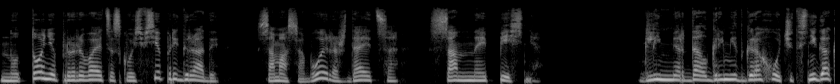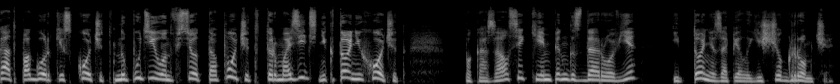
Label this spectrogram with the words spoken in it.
но Тоня прорывается сквозь все преграды. Сама собой рождается санная песня. Глиммердал гремит, грохочет, снегокат по горке скочит, на пути он все топочет, тормозить никто не хочет. Показался кемпинг здоровья — и Тоня запела еще громче.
